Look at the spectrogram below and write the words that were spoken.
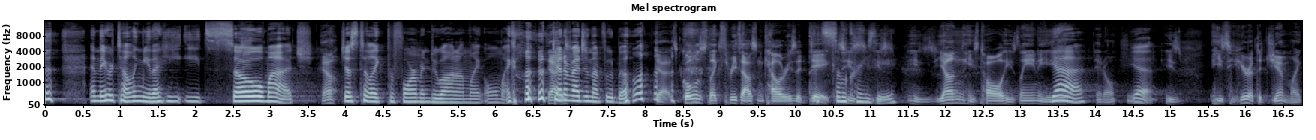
and they were telling me that he eats so much. Yeah. Just to like perform and do well, and I'm like, oh my god, I Yeah, can't imagine that food bill. yeah, his goal is like three thousand calories a day. That's so he's, crazy. He's, he's young. He's tall. He's lean. He, Yeah. you know, yeah. he's he's here at the gym like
